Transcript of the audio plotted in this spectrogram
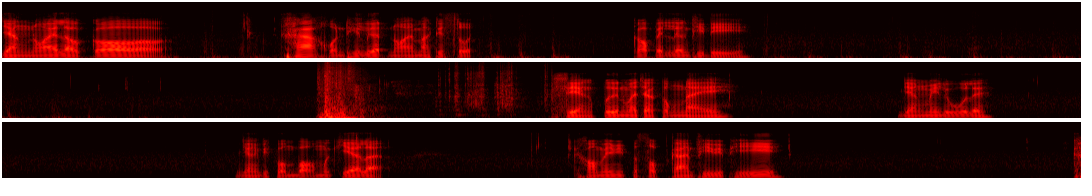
อย่างน้อยเราก็ฆ่าคนที่เลือดน้อยมากที่สุด ก็เป็นเรื่องที่ดี เสียงปืนมาจากตรงไหน ยังไม่รู้เลย อย่างที่ผมบอกเมื่อกี้แหละเขาไม่มีประสบการณ์ PVP ข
